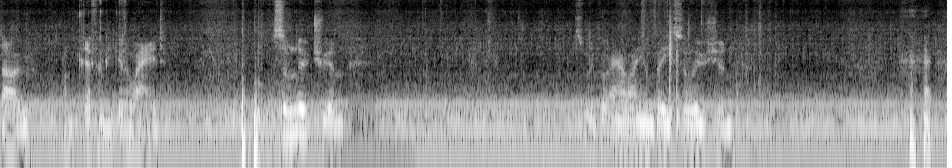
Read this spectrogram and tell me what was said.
So I'm definitely going to add some nutrient. So we've got our A and B solution.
